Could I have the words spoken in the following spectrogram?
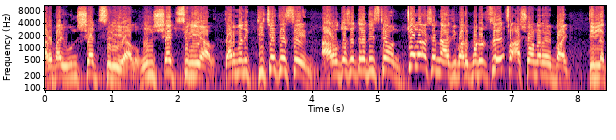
আরে ভাই, উনষাট সিরিয়াল উনষাট সিরিয়াল তার মানে কি চাইতেছেন? আরও দশ টাকা ডিসকাউন্ট চলে আসেন না, আজি ফারুক মোটরসে। পাঁচশো অনারের বাইক তিন লাখ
